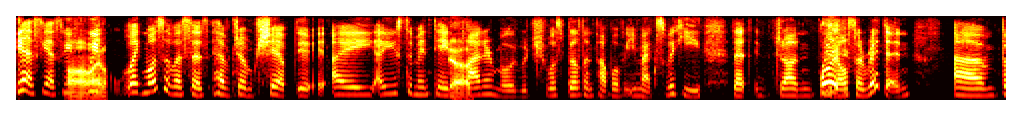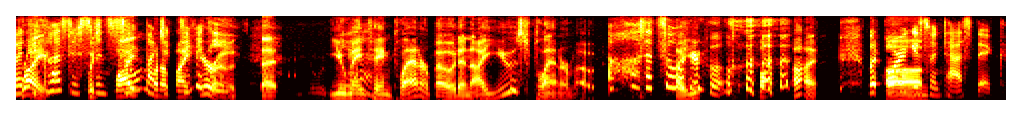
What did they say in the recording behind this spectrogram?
Yes, yes. We, Oh, we like most of us has, have jumped ship. I, I used to maintain Yeah. Planner mode, which was built on top of Emacs Wiki that John Right. had also written. Um, but Right. because there's Which been so much one of my activity. that you Yeah. maintained planner mode and I used planner mode Oh, that's so I wonderful. all the time. but org Um, is fantastic.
